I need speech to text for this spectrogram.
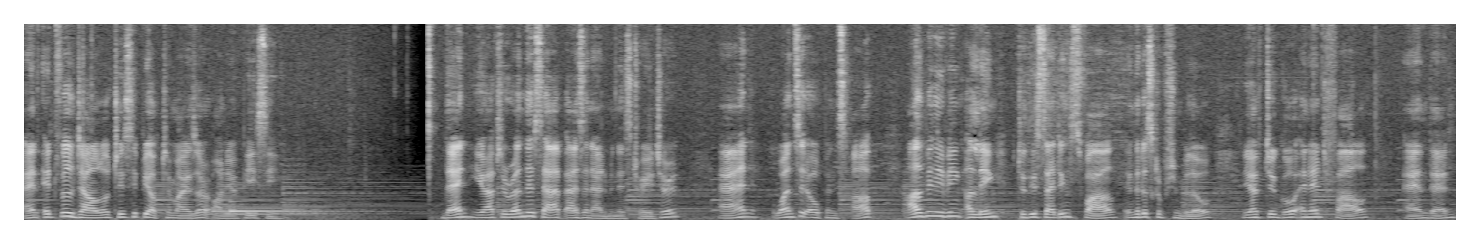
and it will download TCP Optimizer on your PC. Then you have to run this app as an administrator and once it opens up, I'll be leaving a link to the settings file in the description below. You have to go and hit file and then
